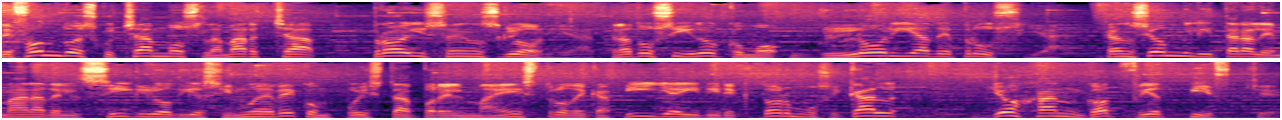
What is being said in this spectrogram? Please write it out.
De fondo escuchamos la marcha Preußens Gloria, traducido como Gloria de Prusia, canción militar alemana del siglo XIX compuesta por el maestro de capilla y director musical Johann Gottfried Pifke.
